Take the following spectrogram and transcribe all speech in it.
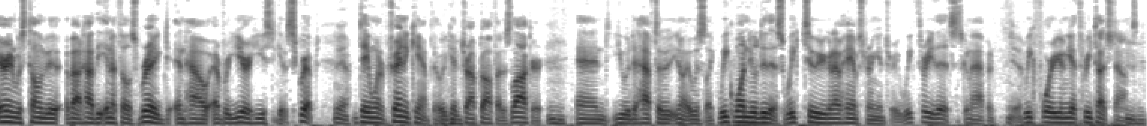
Arian was telling me about how the NFL is rigged and how every year he used to get a script. Yeah. Day one of training camp that would get mm-hmm. dropped off at his locker, mm-hmm. and you would have to, you know, it was like week one you'll do this, week two you're gonna have a hamstring injury, week three this is gonna happen, Yeah. week four you're gonna get three touchdowns, mm-hmm.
